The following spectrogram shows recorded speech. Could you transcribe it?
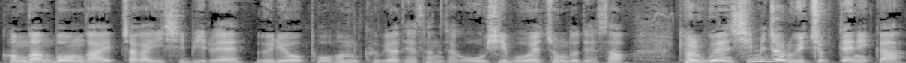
건강보험 가입자가 21회, 의료보험 급여 대상자가 55회 정도 돼서 결국엔 심리적으로 위축되니까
